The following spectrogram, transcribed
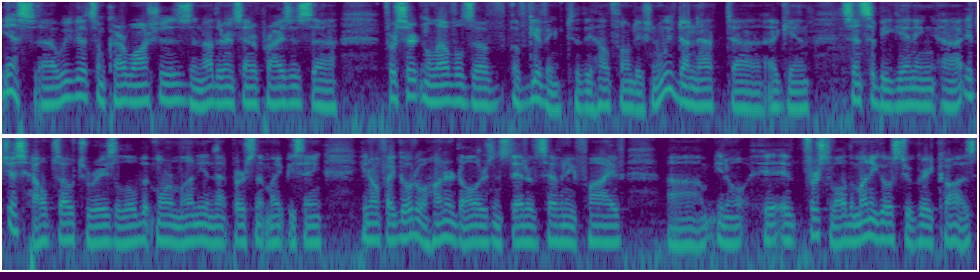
Yes, uh, we've got some car washes and other incentive prizes uh, for certain levels of, of giving to the Health Foundation. We've done that uh, again since the beginning. Uh, it just helps out to raise a little bit more money, and that person that might be saying, you know, if I go to $100 instead of 75 um, you know, it, it, first of all, the money goes to a great cause,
